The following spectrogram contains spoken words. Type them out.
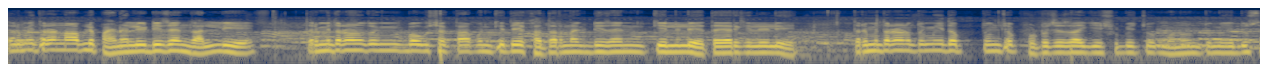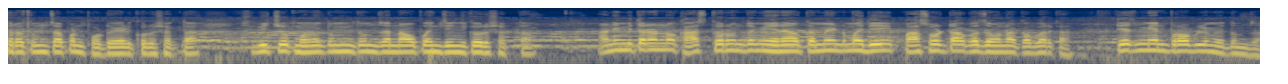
तर मित्रांनो आपली फायनली डिझाईन झालेली आहे. तर मित्रांनो तुम्ही बघू शकता आपण किती खतरनाक डिझाईन केलेली आहे तयार केलेली आहे. तर मित्रांनो तुम्ही इथं तुमच्या फोटोच्या जागी शुभेचूक म्हणून तुम्ही दुसरा तुमचा पण फोटो ॲड करू शकता. शुभेच्छुक म्हणून तुम्ही तुमचं नाव पण चेंज करू शकता. आणि मित्रांनो खास करून तुम्ही हे ना कमेंटमध्ये पासवर्ड टाका जाऊ नका बरं का. तेच मेन प्रॉब्लेम आहे तुमचा.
